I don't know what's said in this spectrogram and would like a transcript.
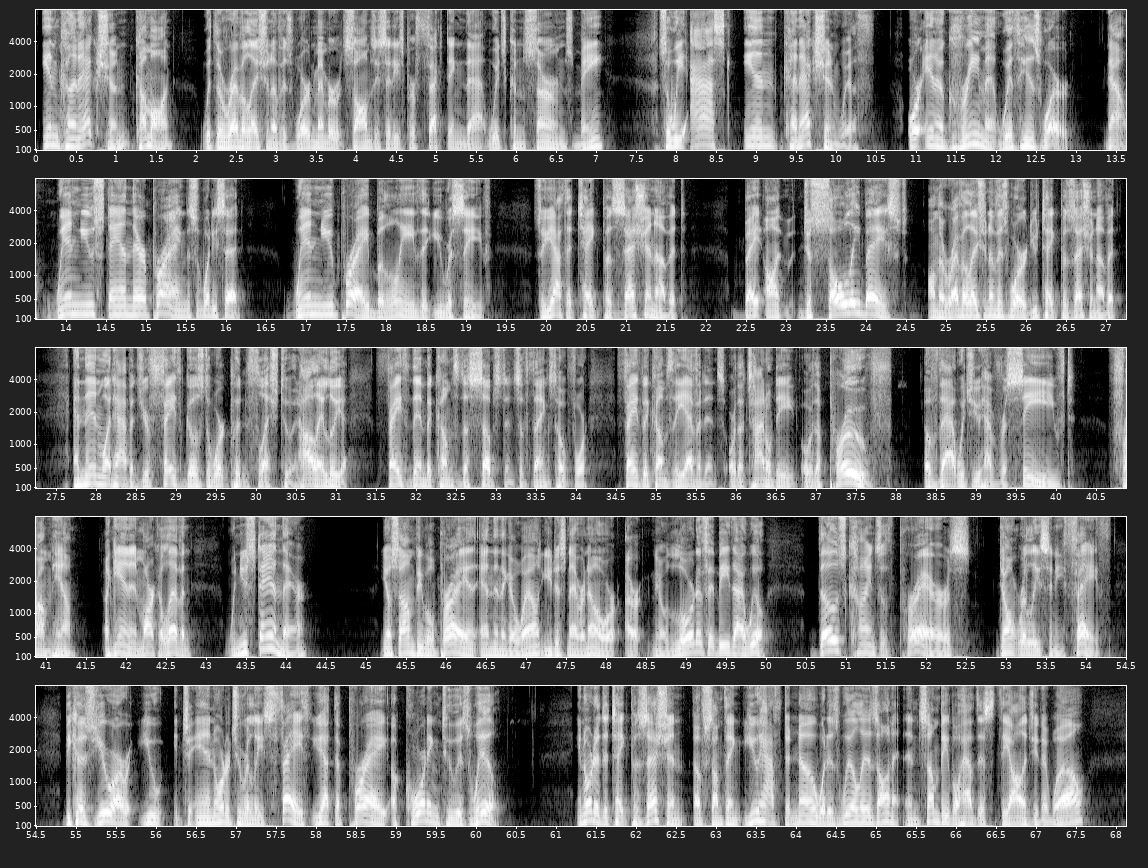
in connection, come on, with the revelation of his word. Remember Psalms, he said he's perfecting that which concerns me. So we ask in connection with or in agreement with his word. Now, when you stand there praying, this is what he said. When you pray, believe that you receive. So you have to take possession of it on just solely based on the revelation of his word. You take possession of it. And then what happens? Your faith goes to work putting flesh to it. Hallelujah. Faith then becomes the substance of things hoped for. Faith becomes the evidence or the title deed or the proof of that which you have received from him. Again, in Mark 11, when you stand there, you know, some people pray and, and then they go, well, you just never know. Or, or, you know, Lord, if it be thy will. those kinds of prayers don't release any faith because you are you to, in order to release faith you have to pray according to his will. In order to take possession of something you have to know what his will is on it. And some people have this theology that well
